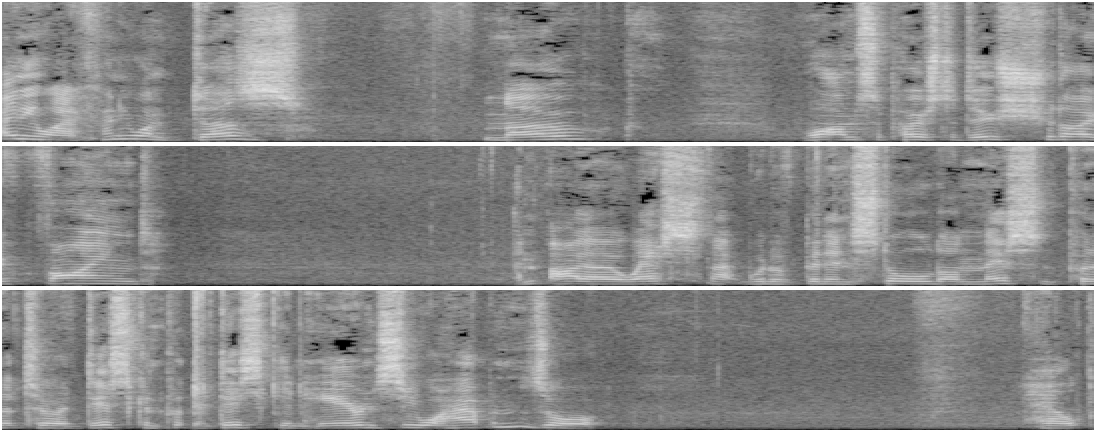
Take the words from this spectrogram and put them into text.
Anyway, if anyone does know what I'm supposed to do, should I find an iOS that would have been installed on this and put it to a disk and put the disk in here and see what happens, or help?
